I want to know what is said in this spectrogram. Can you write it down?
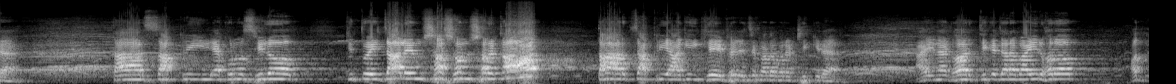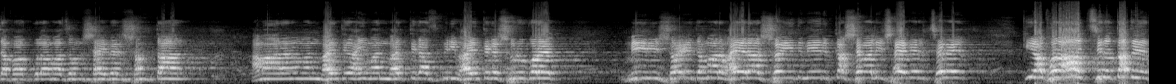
না তার চাকরি এখনও ছিল, কিন্তু এই জালেম শাসন সরকার তার চাকরি আগেই খেয়ে ফেলেছে, কথা বলে ঠিক না আইনা ঘর থেকে যারা বাইর হলো, অধ্যাপক গুলাম আজম সাহেবের সন্তান, আমার আনুমান ভাই থেকে, আইমান ভাই থেকে ভাই থেকে শুরু করে মীর শহীদ, আমার ভাইয়েরা শহীদ মীর কাশেম আলী সাহেবের ছেলে, কি অপরাধ ছিল তাদের?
